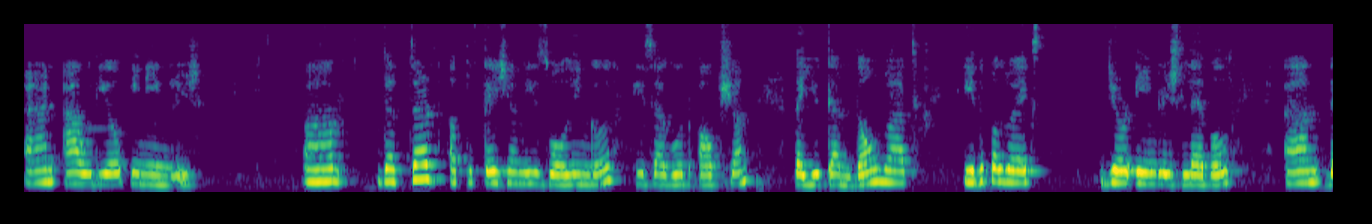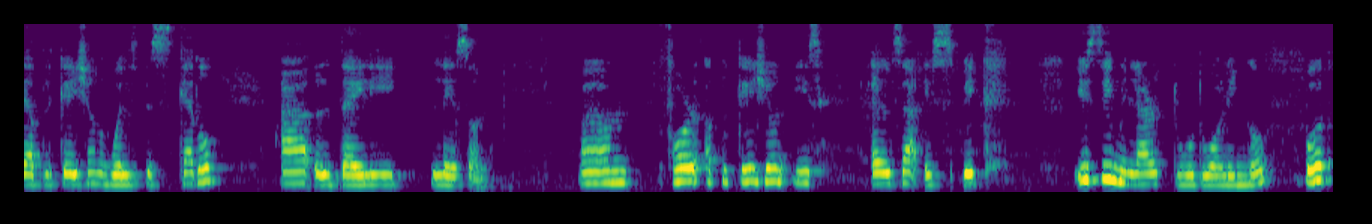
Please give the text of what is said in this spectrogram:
and audio in English. Um, the third application is Duolingo. is a good option that you can download. It evaluates your English level and the application will schedule a daily lesson. Um, fourth application is Elsa Speak. It's similar to Duolingo, but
